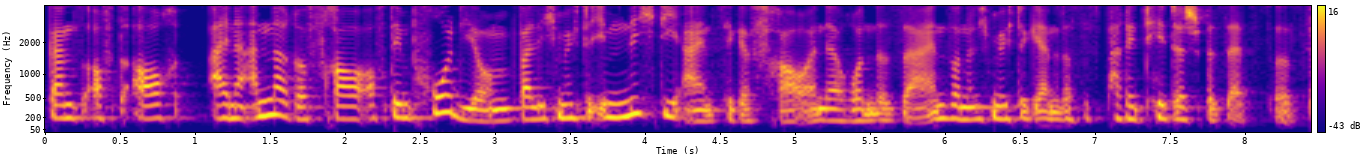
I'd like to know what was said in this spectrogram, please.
ganz oft auch eine andere Frau auf dem Podium, weil ich möchte eben nicht die einzige Frau in der Runde sein, sondern ich möchte gerne, dass es paritätisch besetzt ist.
